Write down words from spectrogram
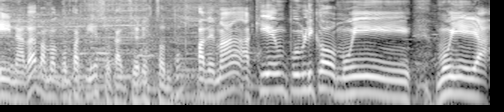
Y nada, vamos a compartir eso, canciones tontas. Además, aquí es un público muy, muy, ah,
